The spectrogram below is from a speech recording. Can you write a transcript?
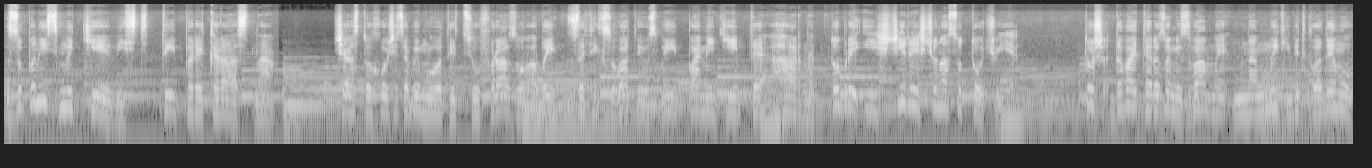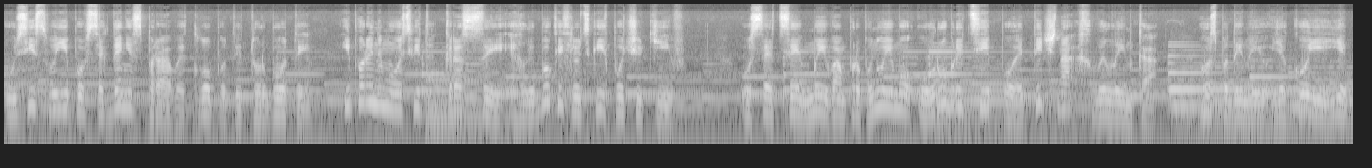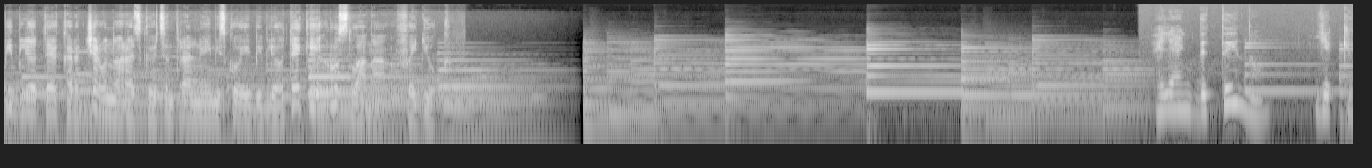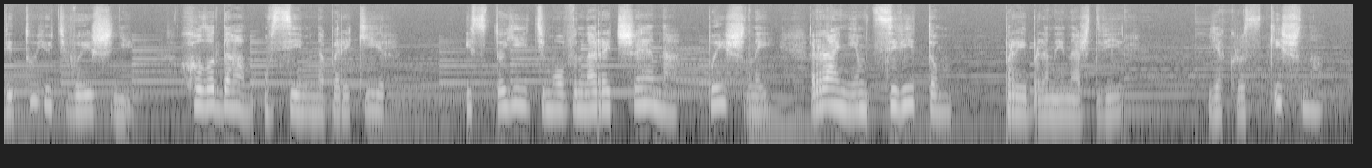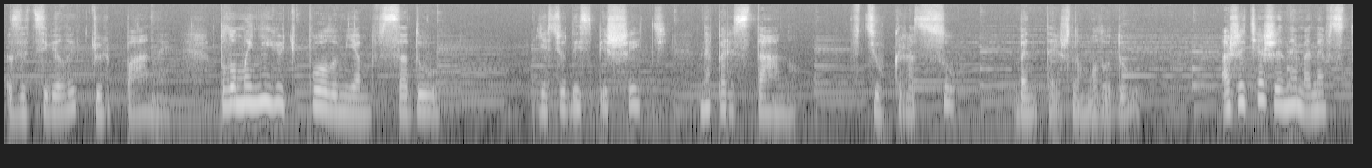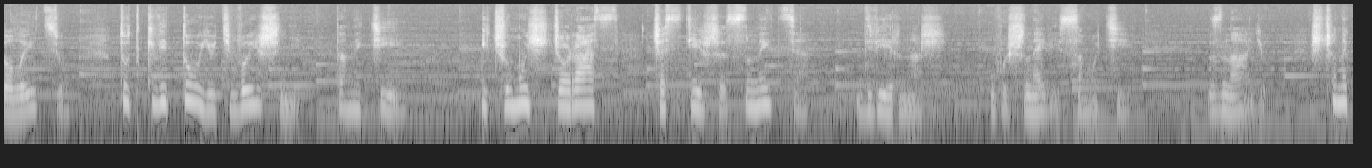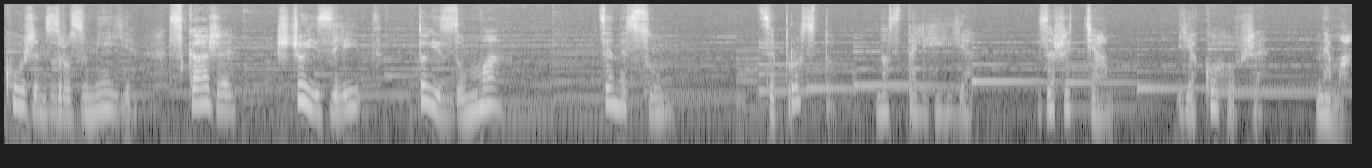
Зупинись миттєвість, ти прекрасна. Часто хочеться вимовити цю фразу, аби зафіксувати у своїй пам'яті те гарне, добре і щире, що нас оточує. Тож давайте разом із вами на мить відкладемо усі свої повсякденні справи, клопоти, турботи і поринемо у світ краси, глибоких людських почуттів. Усе це ми вам пропонуємо у рубриці Поетична хвилинка, господинею якої є бібліотекар Червоноградської центральної міської бібліотеки Руслана Федюк. Глянь, дитино, як квітують вишні, холодам усім наперекір, і стоїть, мов наречена, пишний, раннім цвітом прибраний наш двір, як розкішно зацвіли тюльпани, пломеніють полум'ям в саду. Я сюди спішить не перестану в цю красу бентежно молоду. А життя жене мене в столицю, тут квітують вишні та не ті, і чомусь щораз частіше сниться двір наш у вишневій самоті. Знаю, що не кожен зрозуміє, скаже, що із зліт, то і з ума. Це не сум, це просто ностальгія за життям, якого вже нема.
